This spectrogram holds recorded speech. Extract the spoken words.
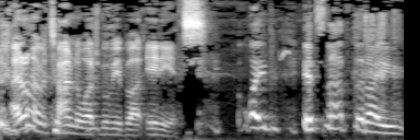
I don't have a time to watch a movie about idiots. like it's not that I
